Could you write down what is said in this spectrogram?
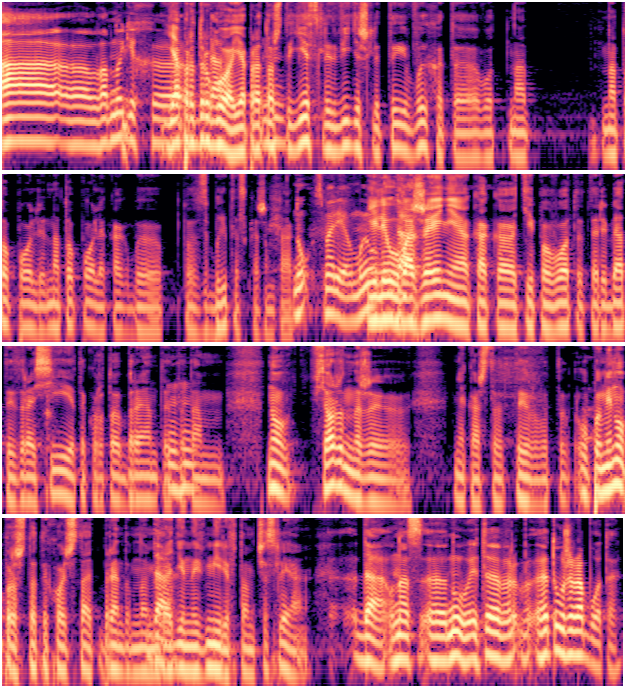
А э, во многих... Э, я про другое, да. я про то, что если видишь ли ты выход э, вот на на то поле, на то поле как бы сбыта, скажем так. Ну, смотри, мы... Или да. уважение, как э, типа вот это ребята из России, это крутой бренд, это угу. там... Ну, все равно же, мне кажется, ты вот упомянул просто, что ты хочешь стать брендом номер да. один и в мире в том числе. Да, у нас, э, ну, это, это уже работа.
